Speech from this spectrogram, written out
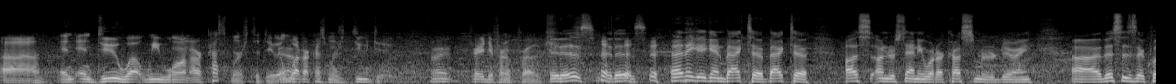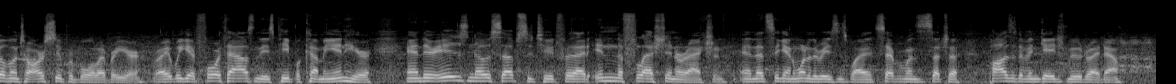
uh, and and do what we want our customers to do, yeah. and what our customers do do. Right. Very different approach. It is, it is. and I think again, back to, back to us understanding what our customers are doing, uh, this is equivalent to our Super Bowl every year, right? We get 4,000 of these people coming in here, and there is no substitute for that in the flesh interaction. And that's again, one of the reasons why everyone's in such a positive, engaged mood right now.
